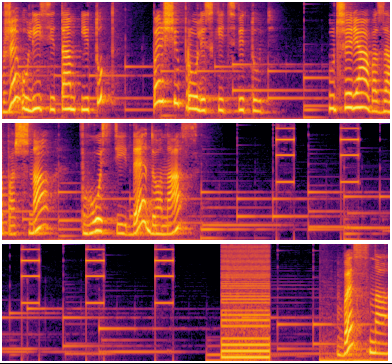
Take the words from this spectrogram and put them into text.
Вже у лісі там і тут перші проліски цвітуть. Кучерява запашна в гості йде до нас. Весна.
